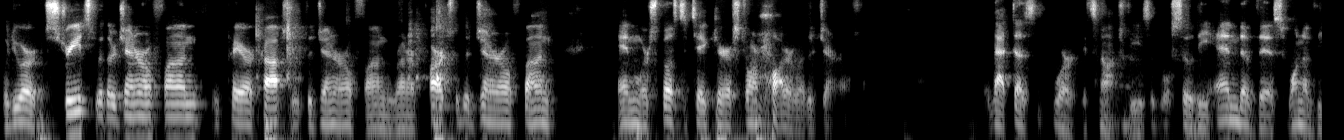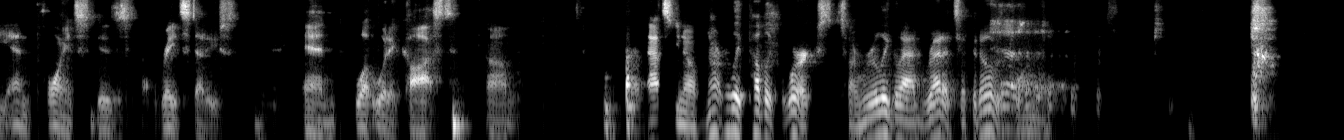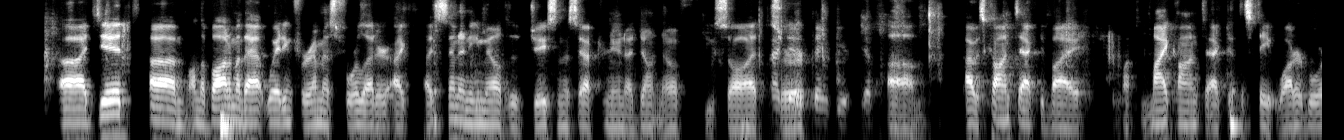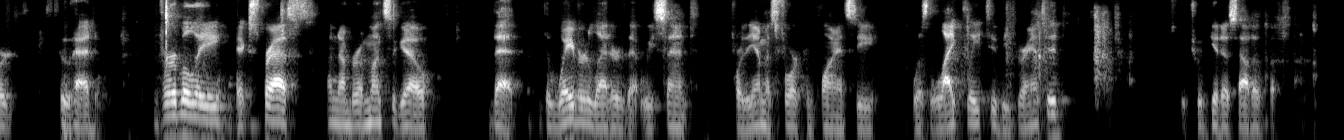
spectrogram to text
we do our streets with our general fund, we pay our cops with the general fund, run our parks with the general fund, and we're supposed to take care of stormwater with the general fund. That doesn't work. It's not feasible. So the end of this, one of the end points is rate studies. And what would it cost? Um, That's, you know, not really public works. So I'm really glad Retta took it over for me. Uh, I did, um, on the bottom of that, waiting for MS four letter, I, I sent an email to Jason this afternoon. I don't know if you saw it, I sir. did, thank you. Yep. Um, I was contacted by my contact at the State Water Board, who had verbally expressed a number of months ago that the waiver letter that we sent for the MS four compliancy was likely to be granted, which would get us out of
